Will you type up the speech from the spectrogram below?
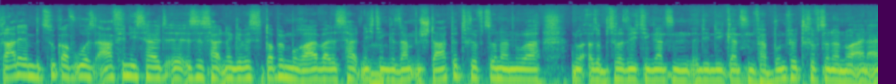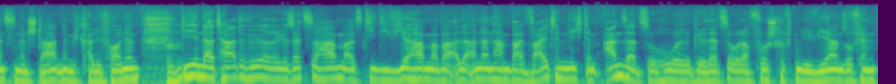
gerade in Bezug auf USA finde ich es halt, äh, ist es halt eine gewisse Doppelmoral, weil es halt nicht den gesamten Staat betrifft, sondern nur, nur also beziehungsweise nicht den ganzen, den die ganzen Verbund betrifft, sondern nur einen einzelnen Staat, nämlich Kalifornien, die in der Tat höhere Gesetze haben als die, die wir haben, aber alle anderen haben bei weitem nicht im Ansatz so hohe Gesetze oder Vorschriften wie wir. Insofern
